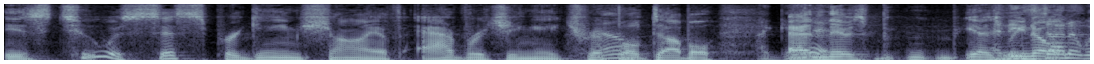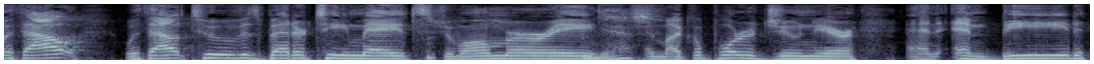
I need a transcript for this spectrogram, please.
is two assists per game shy of averaging a triple double. And it. there's as and we he's know done it without without two of his better teammates, Jamal Murray Yes. and Michael Porter Jr. and Embiid,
